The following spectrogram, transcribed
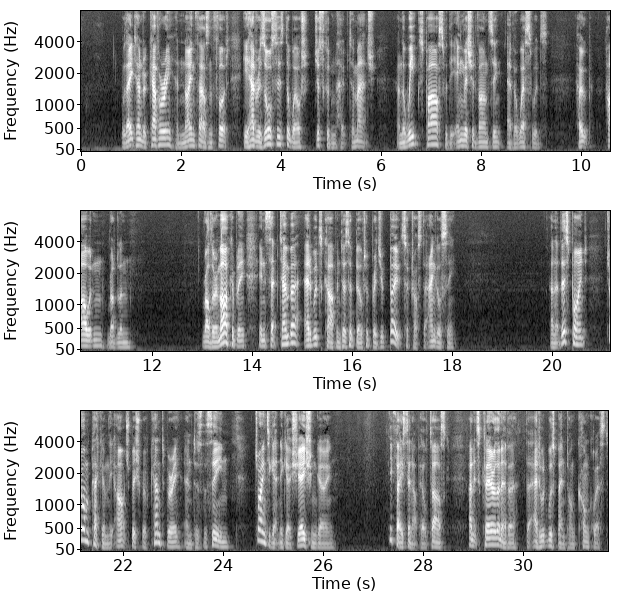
With 800 cavalry and 9,000 foot, he had resources the Welsh just couldn't hope to match, and the weeks passed with the English advancing ever westwards. Hope, Hawarden, Rhuddlan, Rather remarkably, in September, Edward's carpenters had built a bridge of boats across to Anglesey. And at this point, John Peckham, the Archbishop of Canterbury, enters the scene, trying to get negotiation going. He faced an uphill task, and it's clearer than ever that Edward was bent on conquest.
